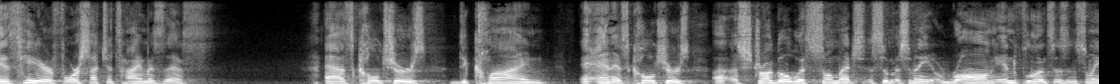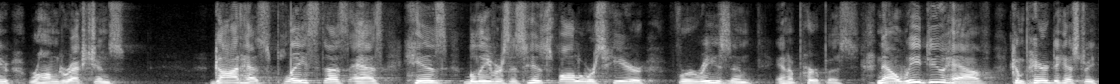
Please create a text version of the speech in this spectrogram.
is here for such a time as this. As cultures decline and as cultures uh, struggle with so much, so, so many wrong influences and so many wrong directions, God has placed us as His believers, as His followers here for a reason and a purpose. Now, we do have, compared to history,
